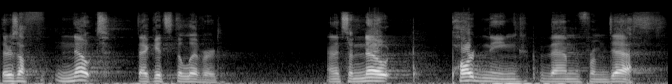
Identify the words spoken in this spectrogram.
there's a f- note that gets delivered. And it's a note pardoning them from death.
